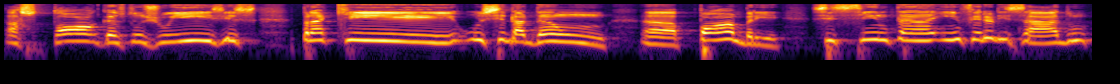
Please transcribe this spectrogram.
as togas dos juízes, para que o cidadão uh, pobre se sinta inferiorizado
